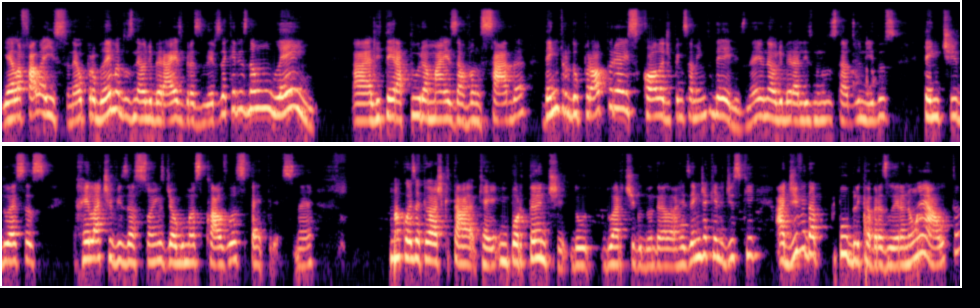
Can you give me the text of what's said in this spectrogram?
e ela fala isso, né? O problema dos neoliberais brasileiros é que eles não leem a literatura mais avançada dentro do própria escola de pensamento deles, né? E o neoliberalismo nos Estados Unidos tem tido essas relativizações de algumas cláusulas pétreas, né? Uma coisa que eu acho que, tá, que é importante do, do artigo do André Lara Rezende é que ele diz que a dívida pública brasileira não é alta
